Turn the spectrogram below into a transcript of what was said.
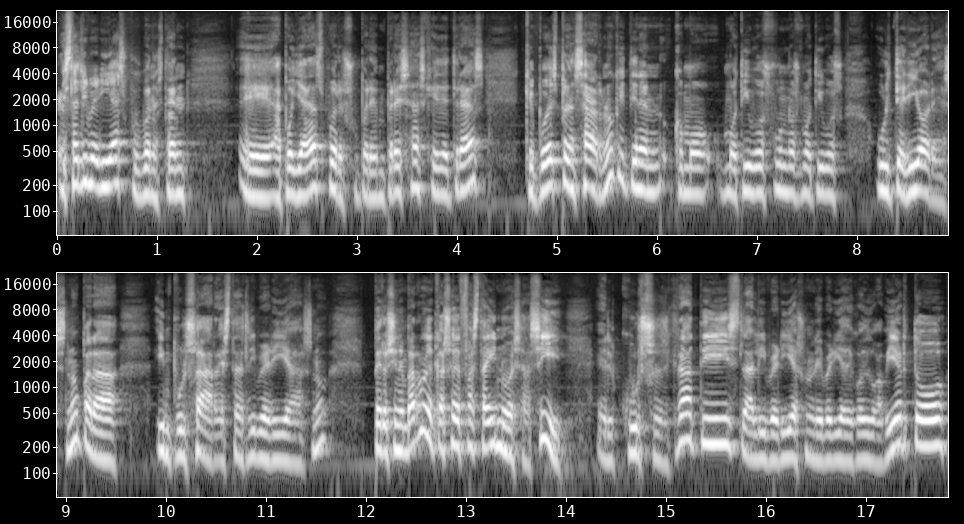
Estas librerías, pues bueno, están eh, apoyadas por superempresas que hay detrás, que puedes pensar ¿no? que tienen como motivos, unos motivos ulteriores ¿no? para impulsar estas librerías. ¿no? Pero sin embargo, en el caso de FastAI no es así. El curso es gratis, la librería es una librería de código abierto,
